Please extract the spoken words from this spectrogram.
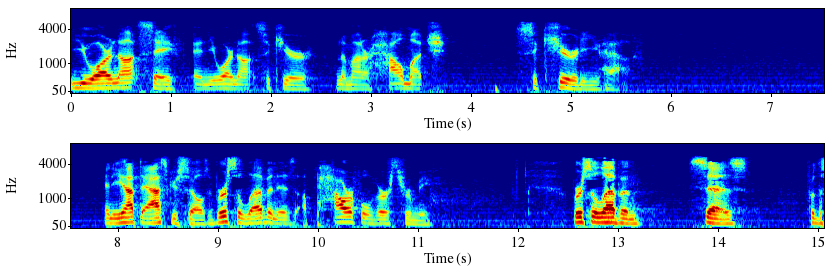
you are not safe and you are not secure, no matter how much security you have. And you have to ask yourselves verse 11 is a powerful verse for me. Verse 11 says, For the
